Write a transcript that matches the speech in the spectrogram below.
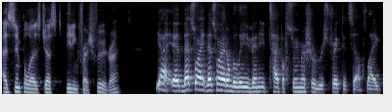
as simple as just eating fresh food, right? Yeah, eh, that's why that's why I don't believe any type of swimmer should restrict itself. Like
